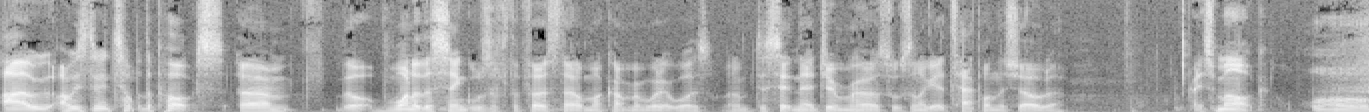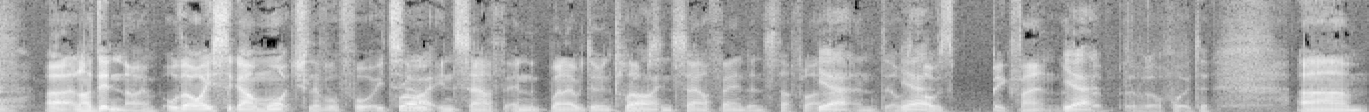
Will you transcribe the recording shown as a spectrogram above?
I, I was doing Top of the Pops, um, one of the singles of the first album. I can't remember what it was. I'm just sitting there during rehearsals, and I get a tap on the shoulder. It's Mark. Whoa! Uh, and I didn't know him, although I used to go and watch Level Forty Two Right. in South, and when they were doing clubs Right. in South End and stuff like Yeah, that. And I was, yeah. I was a big fan of, Yeah. of, of Level Forty Two. Um,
